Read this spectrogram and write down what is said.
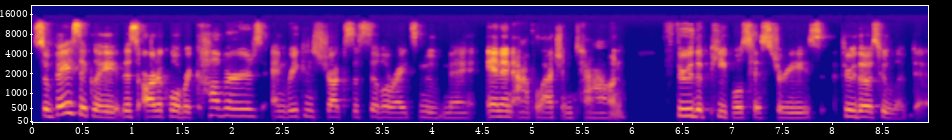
So basically, this article recovers and reconstructs the civil rights movement in an Appalachian town through the people's histories, through those who lived it.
